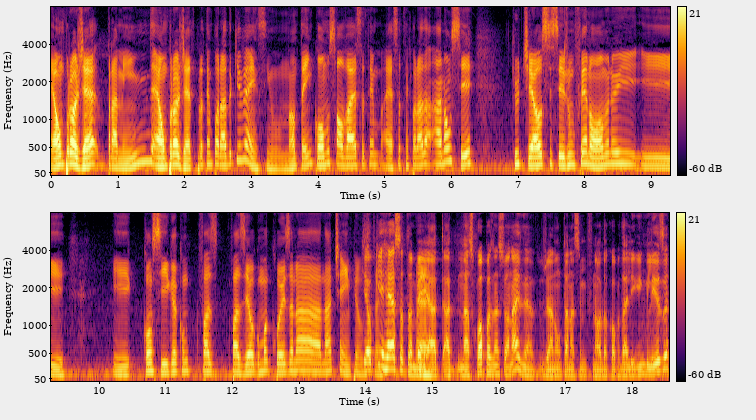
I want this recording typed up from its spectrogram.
é um projeto, pra mim, é um projeto pra temporada que vem. Assim, não tem como salvar essa, tem, essa temporada, a não ser que o Chelsea seja um fenômeno e, e, e consiga faz- fazer alguma coisa na, na Champions. Que é o que resta também. É. A- a- nas Copas Nacionais, né? Já não tá na semifinal da Copa da Liga Inglesa.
